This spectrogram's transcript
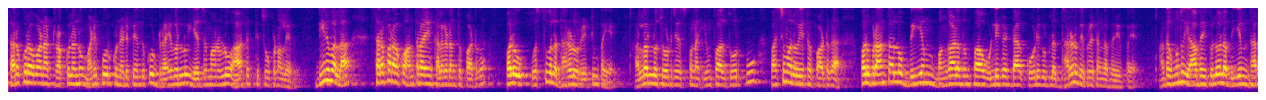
సరుకు రవాణా ట్రక్కులను మణిపూర్కు నడిపేందుకు డ్రైవర్లు యజమానులు ఆసక్తి చూపడం లేదు. దీనివల్ల సరఫరాకు అంతరాయం కలగడంతో పాటుగా పలు వస్తువుల ధరలు రెట్టింపయ్యాయి. అల్లర్లు చోటు చేసుకున్న ఇంఫాల్ తూర్పు పశ్చిమ లోయతో పాటుగా పలు ప్రాంతాల్లో బియ్యం బంగాళదుంప ఉల్లిగడ్డ కోడిగుడ్ల ధరలు విపరీతంగా పెరిగిపోయాయి. అంతకుముందు యాభై కిలోల బియ్యం ధర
